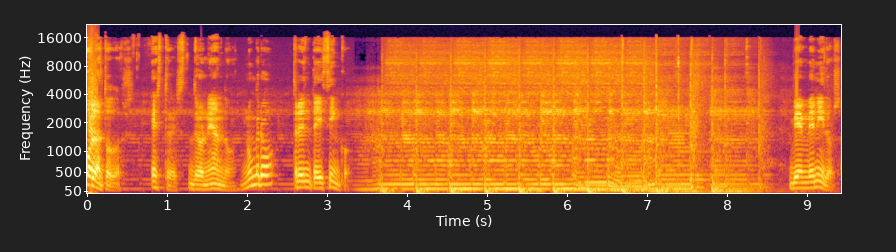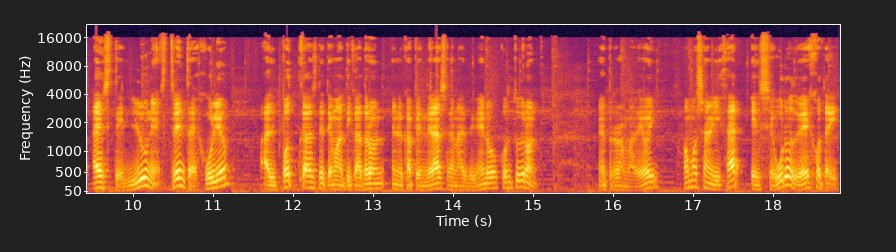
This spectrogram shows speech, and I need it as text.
Hola a todos, esto es Droneando número 35. Bienvenidos a este lunes 30 de julio al podcast de temática dron en el que aprenderás a ganar dinero con tu dron. En el programa de hoy vamos a analizar el seguro de DJI,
